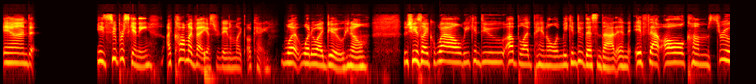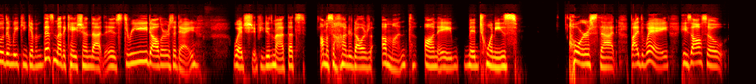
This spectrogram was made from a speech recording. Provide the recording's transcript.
and he's super skinny. I called my vet yesterday and I'm like, okay, what what do I do? You know? And she's like, well, we can do a blood panel and we can do this and that. And if that all comes through, then we can give him this medication that is $3 a day, which, if you do the math, that's almost a $100 a month on a mid 20s horse that, by the way, he's also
